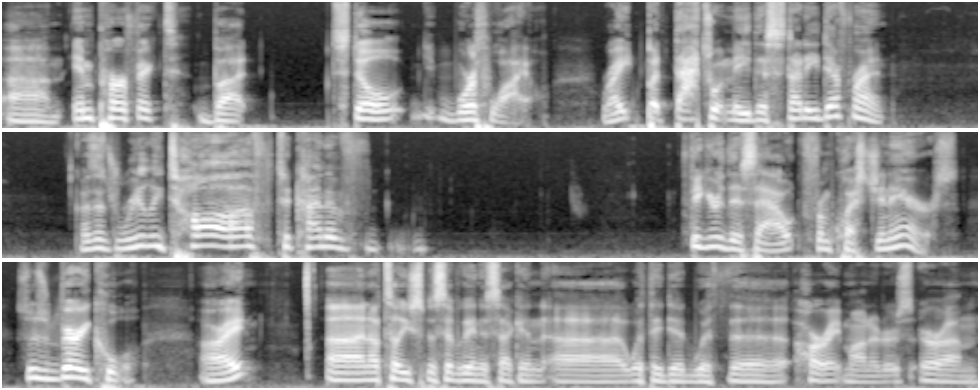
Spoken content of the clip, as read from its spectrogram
Um, imperfect, but still worthwhile, right? But that's what made this study different. Because it's really tough to kind of figure this out from questionnaires. So it's very cool. All right. Uh, and I'll tell you specifically in a second uh, what they did with the heart rate monitors or um,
